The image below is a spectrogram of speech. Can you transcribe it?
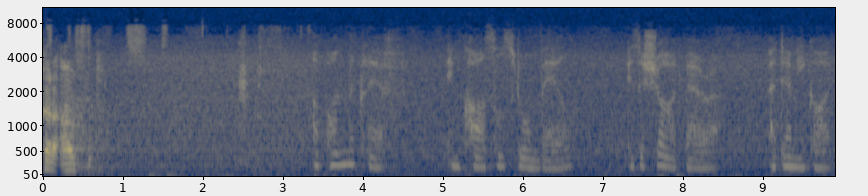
her outfit. Upon the cliff in Castle Stormveil is a shard bearer, a demigod,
